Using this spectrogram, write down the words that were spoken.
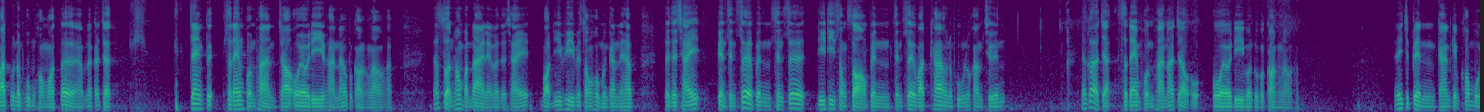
วัดอุณหภูมิของมอเตอร์ครับ แล้วก็จะแจ้งแสดงผลผ่านจอ OLED ผ่านหน้าอุปกรณ์ของเราครับ แล้วส่วนห้องปั่นด้ายเนี่ยเราจะใช้บอร์ด EP เป็น2 6เหมือนกันนะครับ แต่จะใช้เปลี่ยนเซ็นเซอร์เป็นเซ็นเซอร์ DHT22 เป็นเซ็นเซอร์วัดค่าอุณหภูมิและความชื้น แล้วก็จะแสดงผลผ่านหน้าจอ OLED บนอุปกรณ์ของเราครับ อันนี้จะเป็นการเก็บข้อมูล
